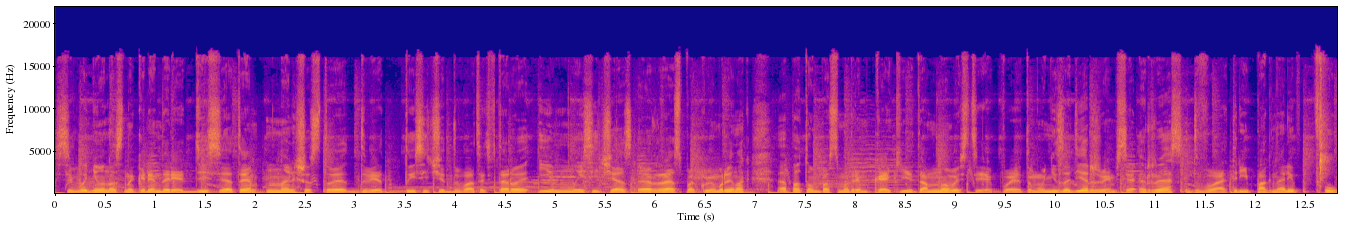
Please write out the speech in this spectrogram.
Сегодня у нас на календаре 10.06.2022 и мы сейчас распакуем рынок, а потом посмотрим, какие там новости. Поэтому не задерживаемся. Раз, два, три, погнали. Фу.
